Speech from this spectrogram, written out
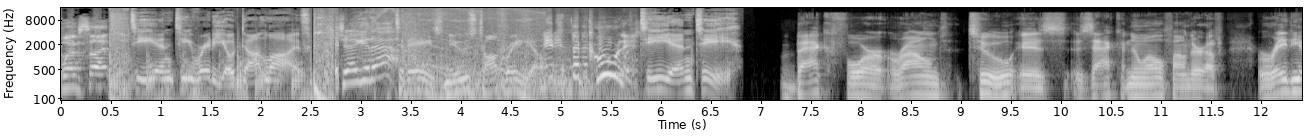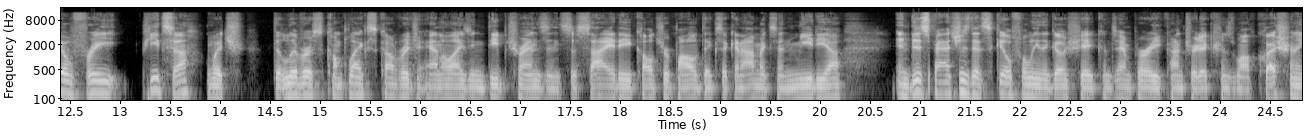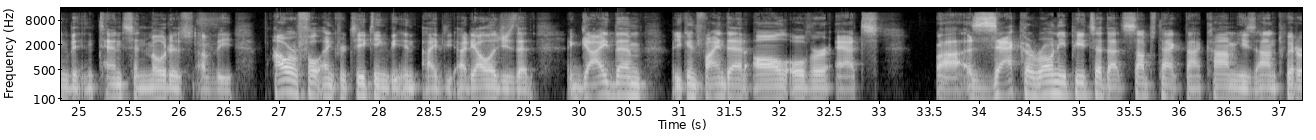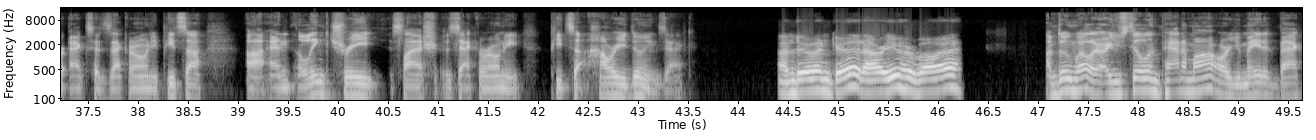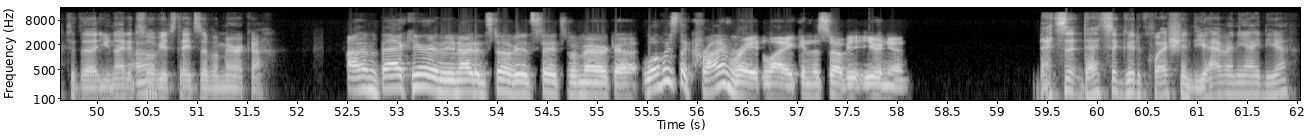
Website TNTRadio.live. Check it out. Today's News Talk Radio. It's the coolest. TNT. Back for round two is Zach Newell, founder of Radio Free Pizza, which delivers complex coverage analyzing deep trends in society, culture, politics, economics, and media in dispatches that skillfully negotiate contemporary contradictions while questioning the intents and motives of the powerful and critiquing the ide- ideologies that guide them. You can find that all over at uh, zacharonipizza.substack.com. He's on Twitter X at zacharonipizza uh, and linktree slash zacharoni pizza. How are you doing, Zach? I'm doing good. How are you, Hrvoje? I'm doing well. Are you still in Panama or you made it back to the United oh. Soviet States of America? I'm back here in the United Soviet States of America. What was the crime rate like in the Soviet Union? That's a that's a good question. Do you have any idea?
